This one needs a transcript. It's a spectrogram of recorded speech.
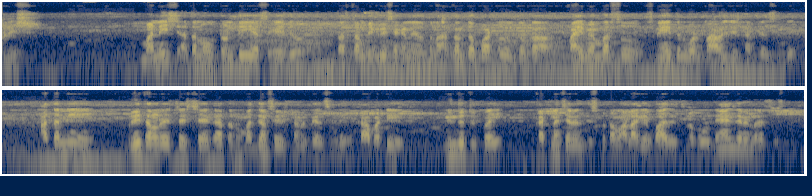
మనీష్. మనీష్ అతను ట్వంటీ ఇయర్స్ ఏజ్ ప్రస్తుతం డిగ్రీ సెకండ్ ఇయర్ చదువుతున్నా అతనితో పాటు ఇంకొక ఫైవ్ మెంబర్స్ స్నేహితులు కూడా ట్రావెల్ చేసినట్టు తెలిసింది. అతన్ని బ్రీత్ అనలైజ్ టెస్ట్ చేయగా అతను మద్యం సేవించినట్టు తెలిసింది. కాబట్టి నిందితుడిపై కఠిన చర్యలు తీసుకుంటాం. అలాగే బాధితులకు న్యాయం జరిగేలా చూస్తాం.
